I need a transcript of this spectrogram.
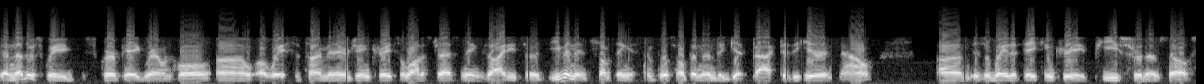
another square, square peg round hole, uh, a waste of time and energy, and creates a lot of stress and anxiety. So even in something as simple as helping them to get back to the here and now um, is a way that they can create peace for themselves.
